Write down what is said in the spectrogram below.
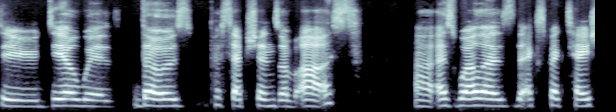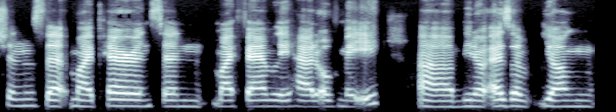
to deal with those perceptions of us uh, as well as the expectations that my parents and my family had of me, um, you know, as a young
